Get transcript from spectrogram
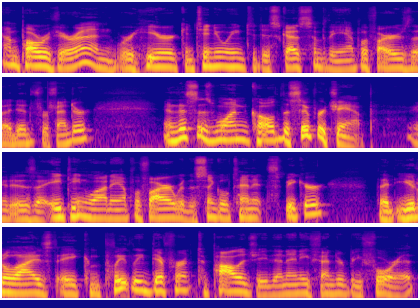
I'm Paul Rivera, and we're here continuing to discuss some of the amplifiers that I did for Fender. And this is one called the Super Champ. It is an 18 watt amplifier with a single tenant speaker that utilized a completely different topology than any Fender before it.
